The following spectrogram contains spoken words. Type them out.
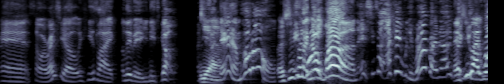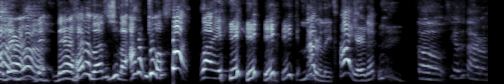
And so Horacio, he's like, Olivia, you need to go. And she's Yeah. like, damn, hold on. And she's he's like, like, no, run. And she's like, I can't really run right now. He's And like, she's like, well, run, they're, run. they're ahead of us. And she's like, I don't give a fuck. Like, Literally. I'm tired. So she has a diary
